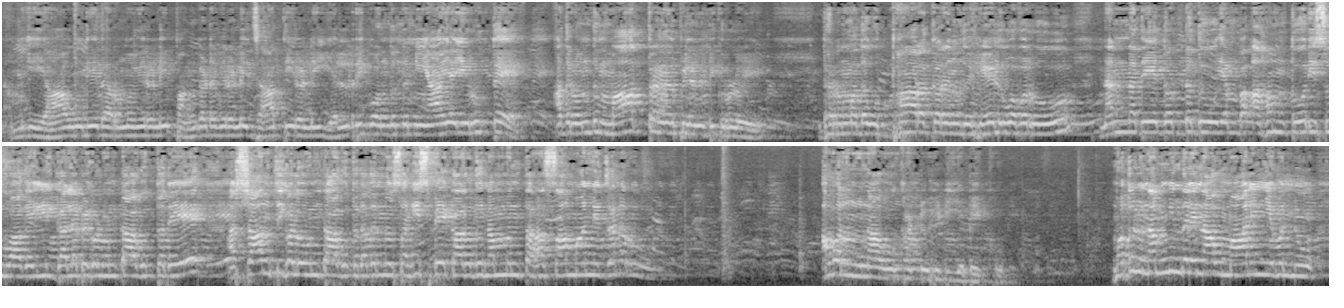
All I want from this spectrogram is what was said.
ನಮಗೆ ಯಾವುದೇ ಧರ್ಮವಿರಲಿ ಪಂಗಡವಿರಲಿ, ಜಾತಿ ಇರಲಿ, ಎಲ್ರಿಗೂ ಒಂದೊಂದು ನ್ಯಾಯ ಇರುತ್ತೆ. ಅದರ ಒಂದು ಮಾತ್ರ ನೆನಪಿನಲ್ಲಿಟ್ಟುಕೊಳ್ಳಿ ಧರ್ಮದ ಉದ್ಧಾರಕರೆಂದು ಹೇಳುವವರು ನನ್ನದೇ ದೊಡ್ಡದು ಎಂಬ ಅಹಂ ತೋರಿಸುವಾಗ ಇಲ್ಲಿ ಗಲಭೆಗಳು ಉಂಟಾಗುತ್ತದೆ, ಅಶಾಂತಿಗಳು ಉಂಟಾಗುತ್ತದೆ. ಅದನ್ನು ಸಹಿಸಬೇಕಾದದು ನಮ್ಮಂತಹ ಸಾಮಾನ್ಯ ಜನರು. ಅವರನ್ನು ನಾವು ಕಂಡು ಹಿಡಿಯಬೇಕು ಮೊದಲು ನಮ್ಮಿಂದಲೇ ನಾವು ಮಾಲಿನ್ಯವನ್ನು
